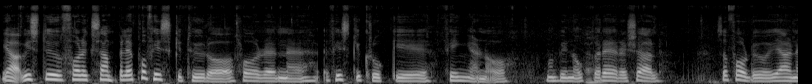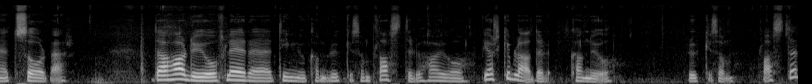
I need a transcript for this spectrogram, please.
ja, Hvis du f.eks. er på fisketur og får en eh, fiskekrok i fingeren og må begynne å operere sjøl, så får du jo gjerne et sår der. Da har du jo flere ting du kan bruke som plaster. Du har jo Bjørkeblader kan du jo bruke som plaster.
